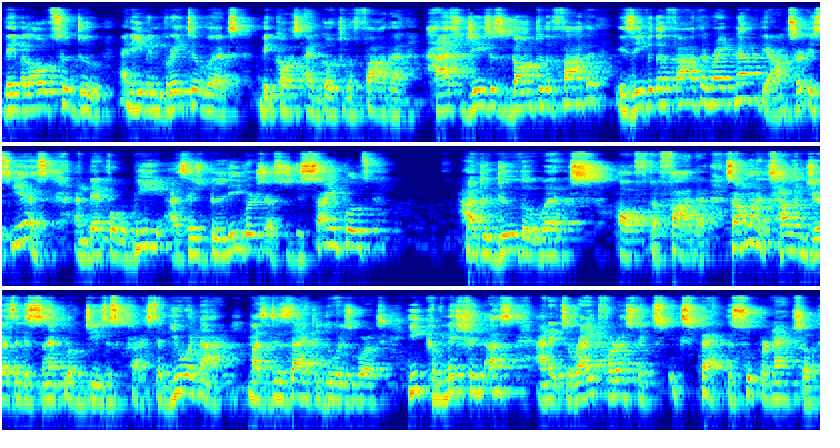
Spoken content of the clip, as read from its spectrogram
they will also do and even greater works because I go to the Father. Has Jesus gone to the Father? Is he with the Father right now? The answer is yes. And therefore we as his believers, as his disciples, how to do the works of the Father. So I want to challenge you as a disciple of Jesus Christ that you and I must desire to do his works. He commissioned us and it's right for us to ex- expect the supernatural,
